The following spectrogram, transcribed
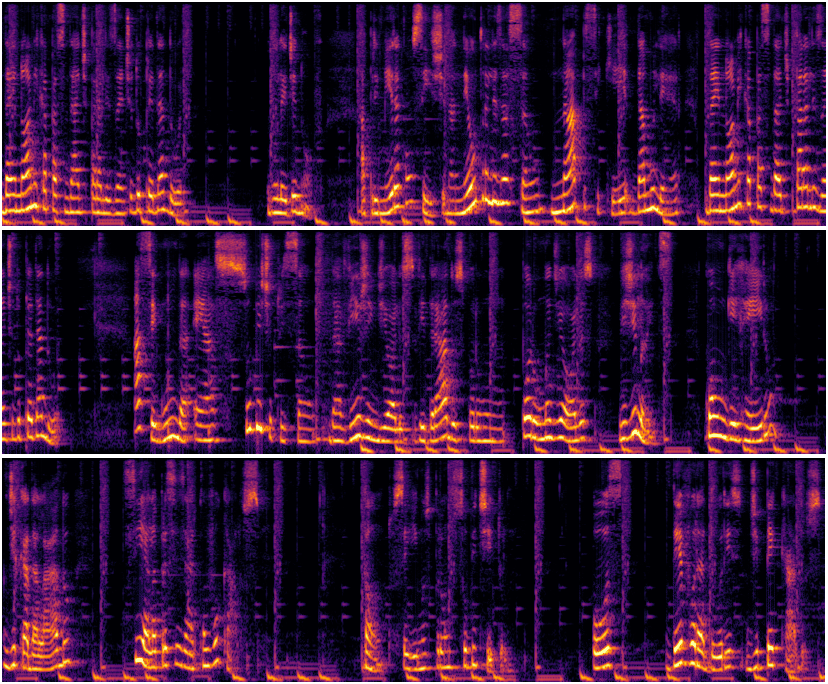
da enorme capacidade paralisante do predador. Vou ler de novo. A primeira consiste na neutralização na psique da mulher da enorme capacidade paralisante do predador. A segunda é a substituição da virgem de olhos vidrados por, um, por uma de olhos vigilantes, com um guerreiro de cada lado, se ela precisar convocá-los. Ponto. Seguimos para um subtítulo: Os Devoradores de Pecados.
